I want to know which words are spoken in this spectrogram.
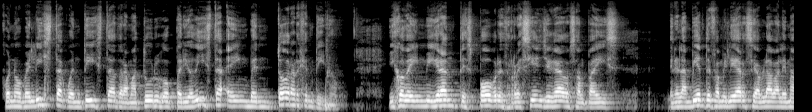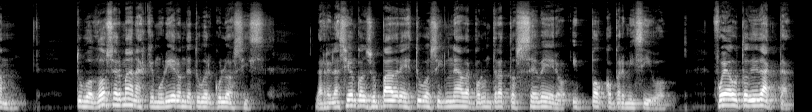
Fue novelista, cuentista, dramaturgo, periodista e inventor argentino. Hijo de inmigrantes pobres recién llegados al país, en el ambiente familiar se hablaba alemán. Tuvo dos hermanas que murieron de tuberculosis. La relación con su padre estuvo signada por un trato severo y poco permisivo. Fue autodidacta.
